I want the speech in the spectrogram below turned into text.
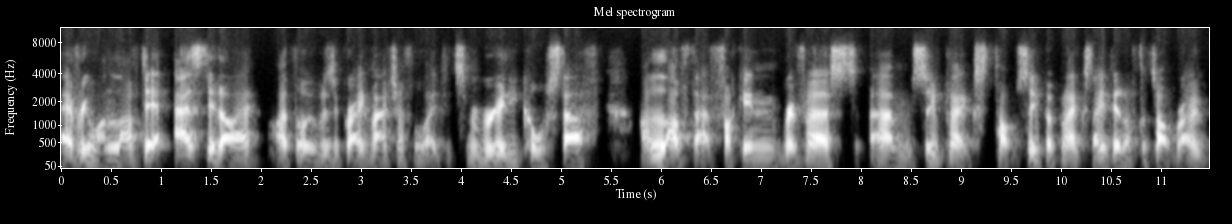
Everyone loved it, as did I. I thought it was a great match. I thought they did some really cool stuff. I love that fucking reversed um, suplex, top superplex they did off the top rope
